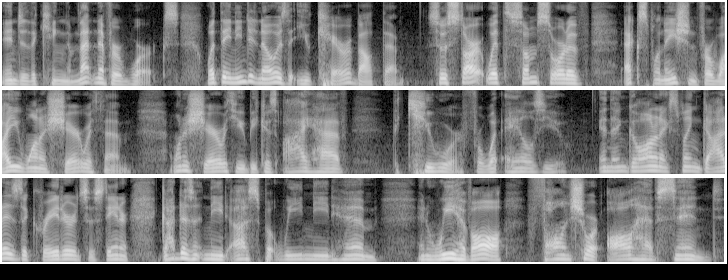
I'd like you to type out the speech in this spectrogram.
into the kingdom. That never works. What they need to know is that you care about them. So start with some sort of explanation for why you want to share with them. I want to share with you because I have the cure for what ails you and then go on and explain God is the creator and sustainer. God doesn't need us, but we need him. And we have all fallen short, all have sinned.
